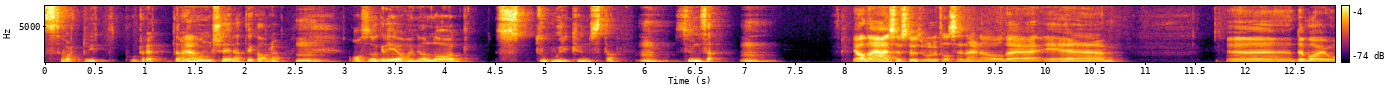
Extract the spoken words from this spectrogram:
svart-hvitt-portrett der Ja. noen ser rett i kamera. Mm. Og så greier han å lage stor kunst, da, Mm. syns jeg. Mm. Ja, nei, jeg syns det er utrolig fascinerende, og det er eh, Det var jo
